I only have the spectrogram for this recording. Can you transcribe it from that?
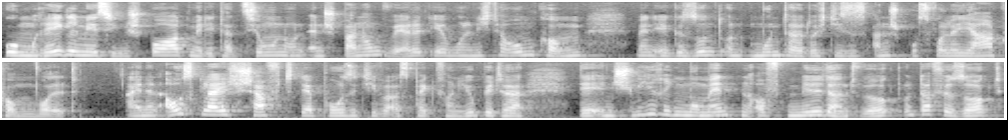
Um regelmäßigen Sport, Meditation und Entspannung werdet ihr wohl nicht herumkommen, wenn ihr gesund und munter durch dieses anspruchsvolle Jahr kommen wollt. Einen Ausgleich schafft der positive Aspekt von Jupiter, der in schwierigen Momenten oft mildernd wirkt und dafür sorgt,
